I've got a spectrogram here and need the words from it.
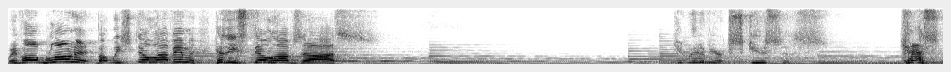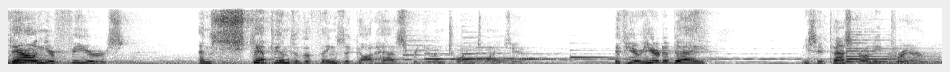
We've all blown it, but we still love Him because He still loves us. Get rid of your excuses, cast down your fears, and step into the things that God has for you in 2022. If you're here today, you say, Pastor, I need prayer.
